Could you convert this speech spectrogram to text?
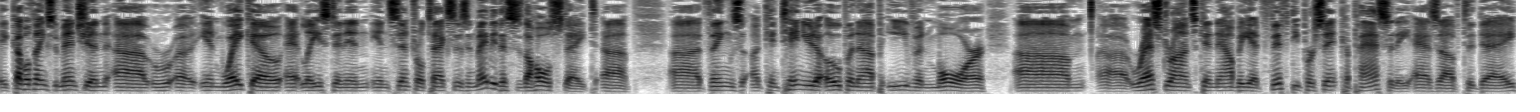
a couple things to mention uh, uh, in Waco, at least, and in in Central Texas, and maybe this is the whole state. Uh, uh, things uh, continue to open up even more. Um, restaurants can now be at 50% capacity as of today.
